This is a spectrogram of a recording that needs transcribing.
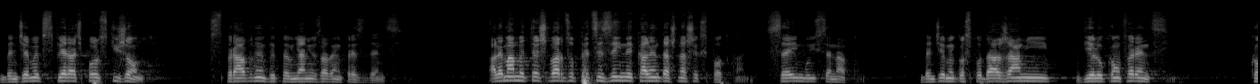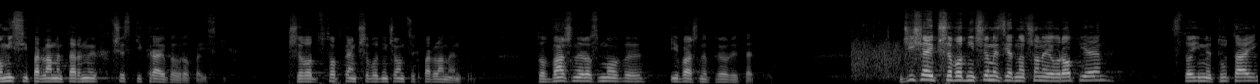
będziemy wspierać polski rząd w sprawnym wypełnianiu zadań prezydencji. Ale mamy też bardzo precyzyjny kalendarz naszych spotkań Sejmu i Senatu. Będziemy gospodarzami wielu konferencji, komisji parlamentarnych wszystkich krajów europejskich, spotkań przewodniczących parlamentów. To ważne rozmowy i ważne priorytety. Dzisiaj przewodniczymy Zjednoczonej Europie, stoimy tutaj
